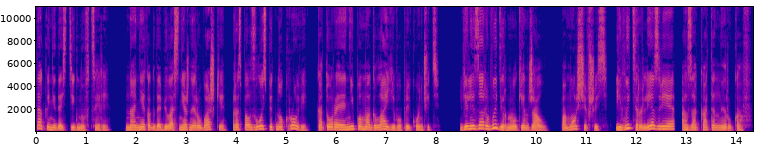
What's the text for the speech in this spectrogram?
так и не достигнув цели. На некогда белоснежной рубашке расползлось пятно крови, которое не помогла его прикончить. Велизар выдернул кинжал, поморщившись, и вытер лезвие о закатанный рукав,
